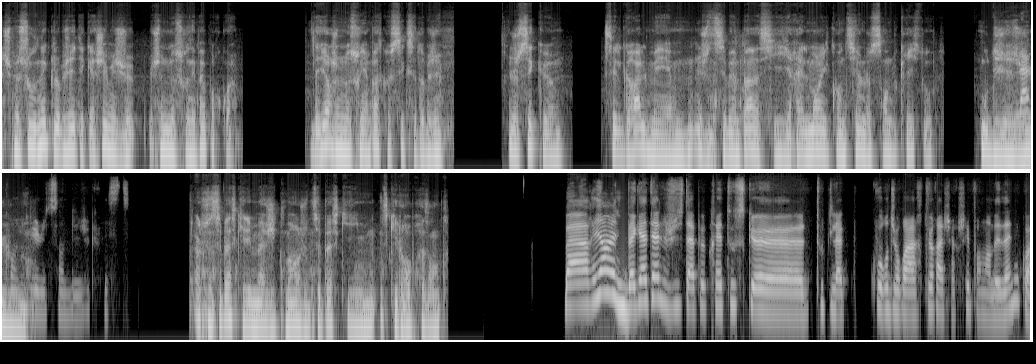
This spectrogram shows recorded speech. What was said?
Je me souvenais que l'objet était caché, mais je, je ne me souvenais pas pourquoi. D'ailleurs, je ne me souviens pas ce que c'est que cet objet. Je sais que c'est le Graal, mais euh, je ne sais même pas si réellement il contient le sang du Christ ou, ou de Jésus. Là, ou- quand le sang de Jésus-Christ. Je ne sais pas ce qu'il est magiquement, je ne sais pas ce qu'il ce qu'il représente. Bah rien, une bagatelle, juste à peu près tout ce que toute la cour du roi Arthur a cherché pendant des années, quoi.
